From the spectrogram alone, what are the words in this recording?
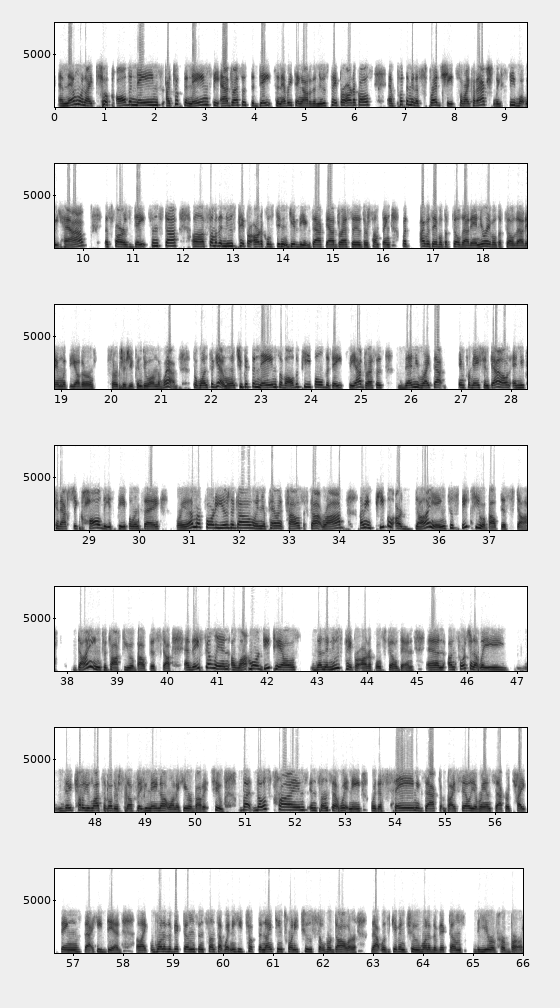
And then when I took all the names, I took the names, the addresses, the dates, and everything out of the newspaper articles and put them in a spreadsheet so I could actually see what we have as far as dates and stuff. Uh, some of the newspaper articles didn't give the exact addresses or something, but I was able to fill that in. You're able to fill that in with the other searches you can do on the web. So once again, once you get the names of all the people, the dates, the addresses, then you write that information down and you can actually call these people and say, remember 40 years ago when your parents' house got robbed? I mean, people are dying to speak to you about this stuff, dying to talk to you about this stuff. And they fill in a lot more details than the newspaper articles filled in. And unfortunately, they tell you lots of other stuff that you may not want to hear about it too. But those crimes in Sunset Whitney were the same exact Visalia ransacker type things that he did. Like one of the victims in Sunset Whitney, he took the 1922 silver dollar that was given to one of the victims the year of her birth.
